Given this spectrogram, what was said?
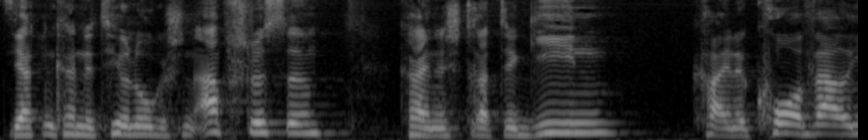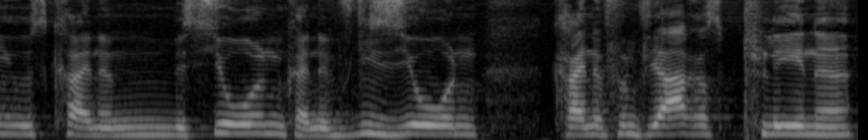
Sie hatten keine theologischen Abschlüsse, keine Strategien, keine Core Values, keine Mission, keine Vision, keine Fünfjahrespläne,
